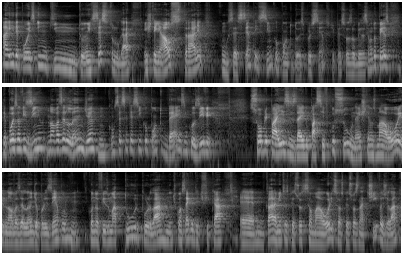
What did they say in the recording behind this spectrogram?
Aí depois, em quinto, em sexto lugar, a gente tem a Austrália com 65,2% de pessoas obesas acima do peso. Depois a vizinho, Nova Zelândia, com 65,10%, inclusive sobre países daí do Pacífico Sul, né? A gente tem os Maori da Nova Zelândia, por exemplo. Quando eu fiz uma tour por lá, a gente consegue identificar é, claramente as pessoas que são Maori, são as pessoas nativas de lá,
